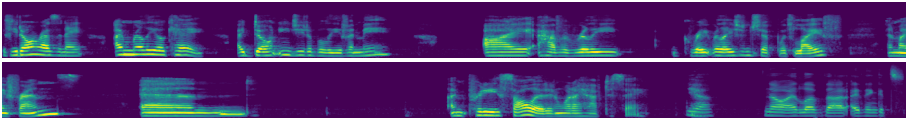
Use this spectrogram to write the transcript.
If you don't resonate, I'm really okay. I don't need you to believe in me. I have a really great relationship with life and my friends, and I'm pretty solid in what I have to say. Yeah. yeah. No, I love that. I think it's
